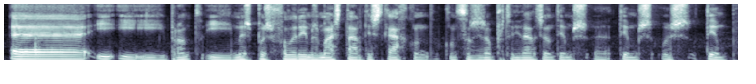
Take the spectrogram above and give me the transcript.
Uh, e, e, pronto, e, mas depois falaremos mais tarde deste carro quando, quando surgir a oportunidade, já não temos, uh, temos hoje tempo.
